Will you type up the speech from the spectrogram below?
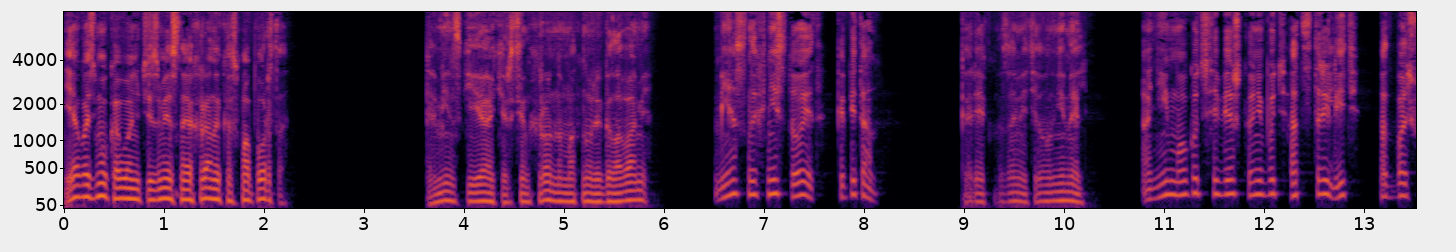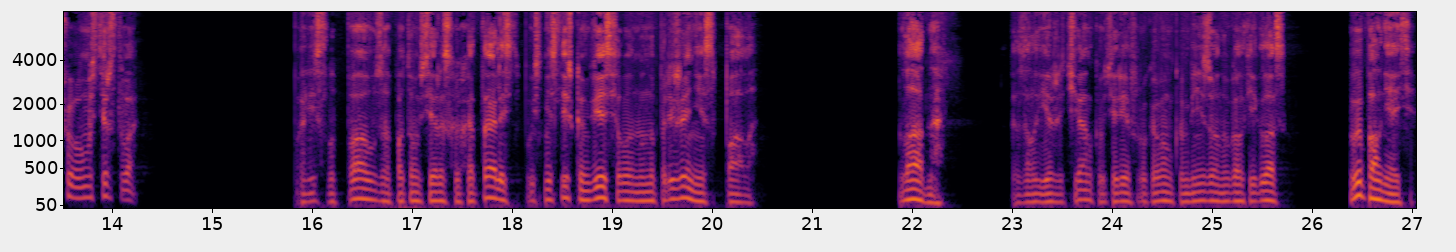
Я возьму кого-нибудь из местной охраны космопорта. Каминский и Акер синхронно мотнули головами. «Местных не стоит, капитан», — корректно заметила Нинель. «Они могут себе что-нибудь отстрелить от большого мастерства». Повисла пауза, а потом все расхохотались, пусть не слишком весело, но напряжение спало. «Ладно», — сказал ежичанка, утерев рукавом комбинезон уголки глаз, — «выполняйте.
